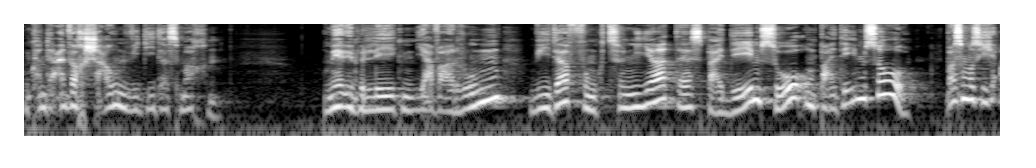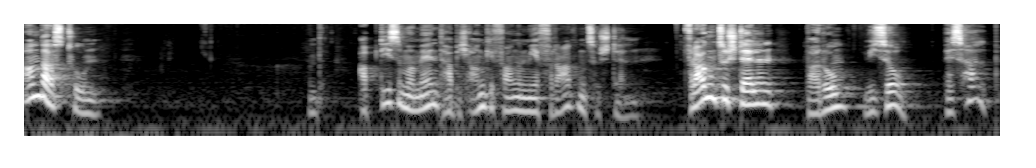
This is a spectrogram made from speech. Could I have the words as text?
und konnte einfach schauen, wie die das machen. Und mir überlegen, ja, warum wieder funktioniert es bei dem so und bei dem so? Was muss ich anders tun? ab diesem Moment habe ich angefangen, mir Fragen zu stellen. Fragen zu stellen, warum, wieso, weshalb,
